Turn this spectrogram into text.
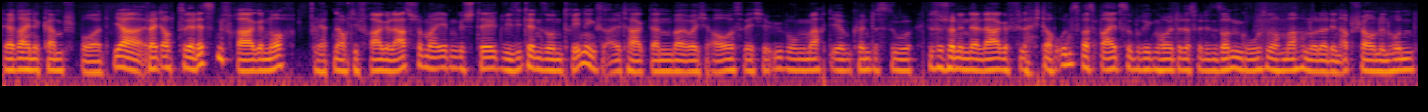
der reine Kampfsport. Ja, vielleicht auch zu der letzten Frage noch. Wir hatten auch die Frage Lars schon mal eben gestellt. Wie sieht denn so ein Trainingsalltag dann bei euch aus? Welche Übungen macht ihr? Könntest du, bist du schon in der Lage, vielleicht auch uns was beizubringen heute, dass wir den Sonnengruß noch machen oder den abschauenden Hund?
